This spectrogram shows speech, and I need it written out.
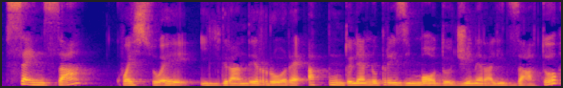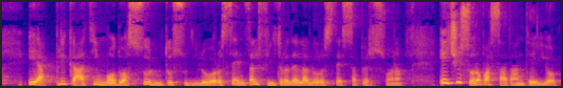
senza questo è il grande errore, appunto li hanno presi in modo generalizzato e applicati in modo assoluto su di loro, senza il filtro della loro stessa persona. E ci sono passata anche io.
